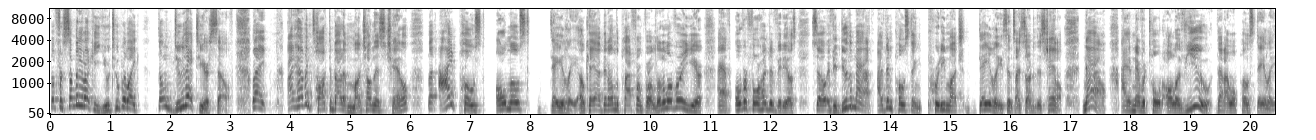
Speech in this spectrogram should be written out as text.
But for somebody like a YouTuber, like don't do that to yourself. Like I haven't talked about it much on this channel, but I post almost daily, okay? I've been on the platform for a little over a year. I have over 400 videos. So if you do the math, I've been posting pretty much daily since I started this channel. Now, I have never told all of you that I will post daily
